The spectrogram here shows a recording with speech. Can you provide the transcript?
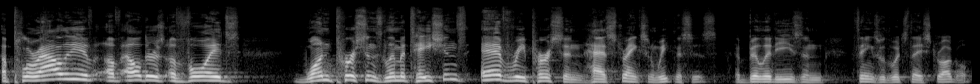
A plurality of, of elders avoids one person's limitations. Every person has strengths and weaknesses, abilities and things with which they struggle.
